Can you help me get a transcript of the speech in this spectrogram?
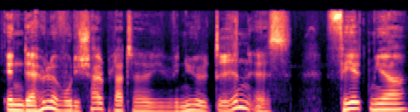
in der Hülle, wo die Schallplatte, die Vinyl drin ist, fehlt mir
